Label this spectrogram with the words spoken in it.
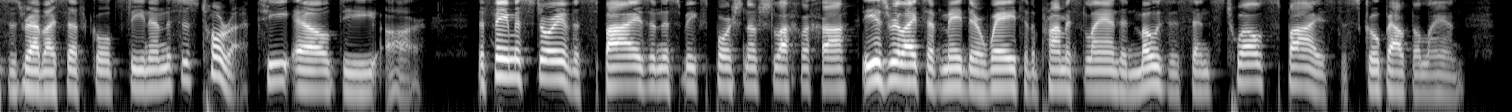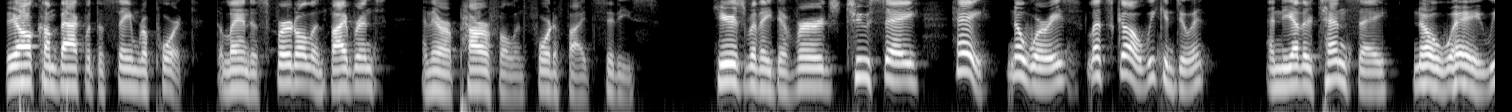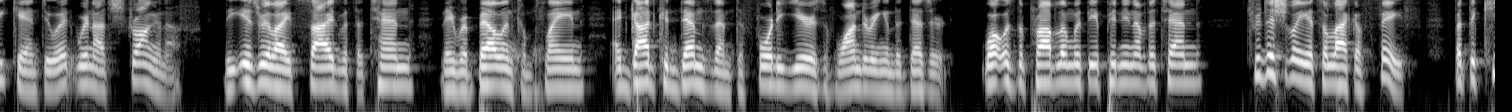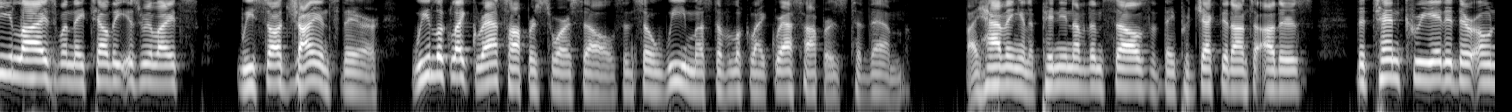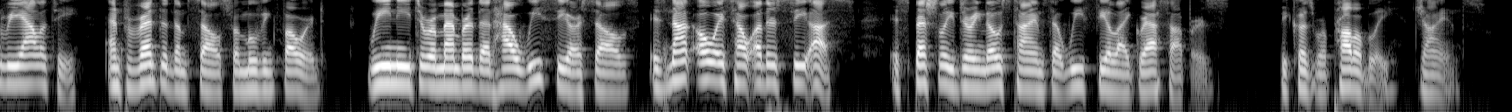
This is Rabbi Seth Goldstein, and this is Torah, TLDR. The famous story of the spies in this week's portion of Shlach Lecha. The Israelites have made their way to the Promised Land, and Moses sends 12 spies to scope out the land. They all come back with the same report. The land is fertile and vibrant, and there are powerful and fortified cities. Here's where they diverge. Two say, Hey, no worries, let's go, we can do it. And the other ten say, No way, we can't do it, we're not strong enough. The Israelites side with the ten, they rebel and complain, and God condemns them to 40 years of wandering in the desert. What was the problem with the opinion of the ten? Traditionally, it's a lack of faith, but the key lies when they tell the Israelites, We saw giants there. We look like grasshoppers to ourselves, and so we must have looked like grasshoppers to them. By having an opinion of themselves that they projected onto others, the ten created their own reality and prevented themselves from moving forward. We need to remember that how we see ourselves is not always how others see us, especially during those times that we feel like grasshoppers, because we're probably giants.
